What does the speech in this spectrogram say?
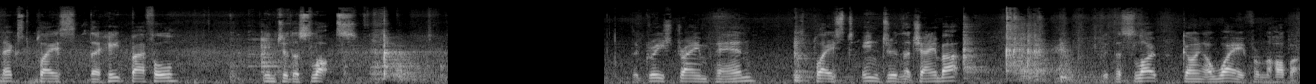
Next place the heat baffle into the slots. The grease drain pan is placed into the chamber with the slope going away from the hopper.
